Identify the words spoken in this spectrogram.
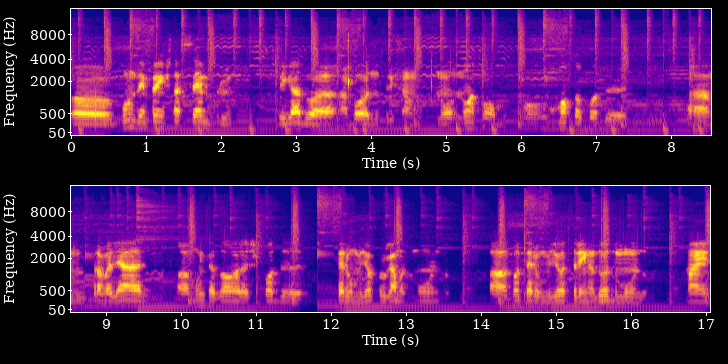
o bom desempenho está sempre ligado à, à boa nutrição. Não, não há como. Uma pessoa pode um, trabalhar uh, muitas horas, pode ter o melhor programa do mundo, uh, pode ter o melhor treinador do mundo, mas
